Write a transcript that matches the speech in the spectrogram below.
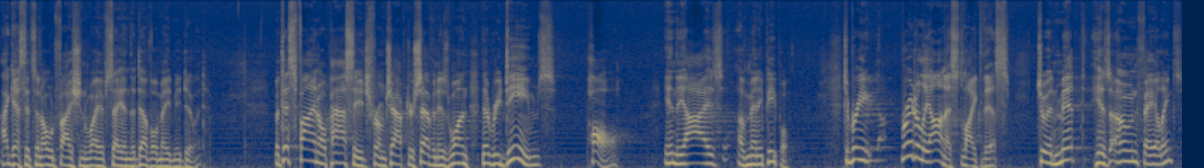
I guess it's an old fashioned way of saying the devil made me do it. But this final passage from chapter 7 is one that redeems Paul in the eyes of many people. To be brutally honest like this, to admit his own failings,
